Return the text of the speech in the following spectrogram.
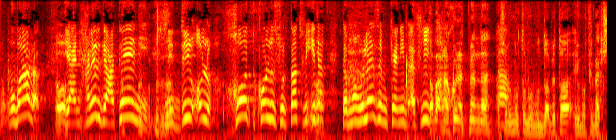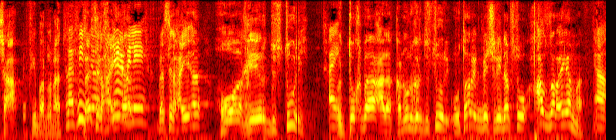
مبارك آه. يعني هنرجع تاني. نديله قول له خد كل السلطات في إيدك طب ما هو لازم كان يبقى فيه طبعا إحنا كنا نتمنى عشان آه. الأمور تبقى منضبطة يبقى في مجلس شعب وفي برلمان بس. الحقيقة إيه؟ بس الحقيقة هو غير دستوري أيوة. انتخب على قانون غير دستوري وطارق البشري نفسه حذر أيامها. آه.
